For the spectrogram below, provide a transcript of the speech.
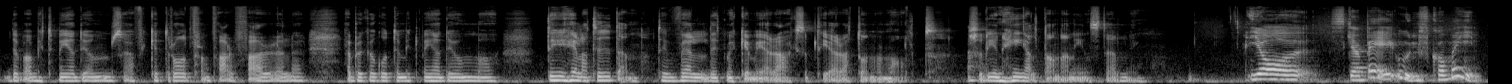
det var mitt medium så jag fick ett råd från farfar eller jag brukar gå till mitt medium. Och det är hela tiden. Det är väldigt mycket mer accepterat och normalt. Så det är en helt annan inställning. Jag ska be Ulf komma in.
